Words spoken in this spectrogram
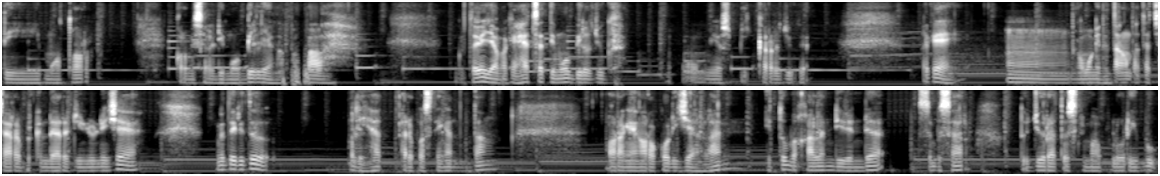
di motor kalau misalnya di mobil ya nggak apa-apa lah. Gue tahu jangan pakai headset di mobil juga. Mute speaker juga. Oke okay. hmm, ngomongin tentang tata cara berkendara di Indonesia ya. Gue tadi tuh melihat ada postingan tentang orang yang ngerokok di jalan itu bakalan didenda sebesar 750 ribu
